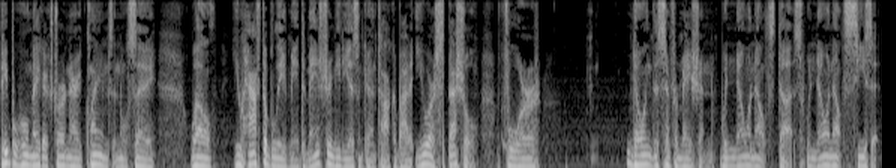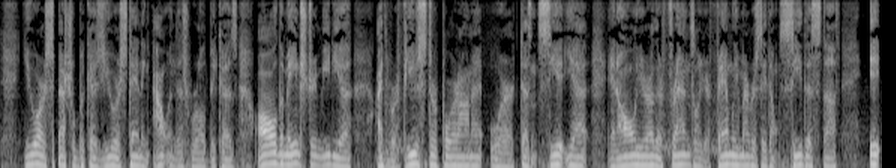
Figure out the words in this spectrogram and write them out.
people who make extraordinary claims and will say, well, you have to believe me. The mainstream media isn't going to talk about it. You are special for knowing this information when no one else does, when no one else sees it. You are special because you are standing out in this world because all the mainstream media either refuses to report on it or doesn't see it yet, and all your other friends, all your family members, they don't see this stuff. It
